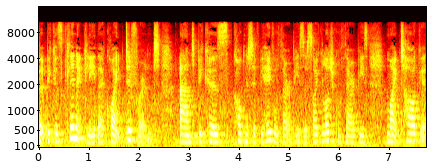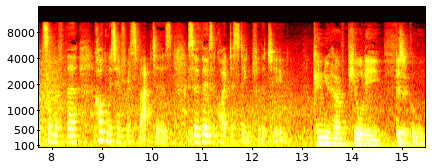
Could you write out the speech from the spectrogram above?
But because clinically they're quite different, and because cognitive behavioral therapies or psychological therapies might target some of the cognitive risk factors, so those are quite distinct for the two. Can you have purely physical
